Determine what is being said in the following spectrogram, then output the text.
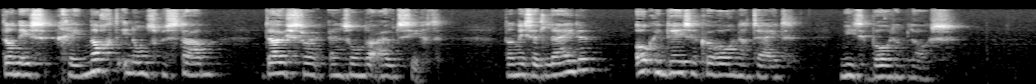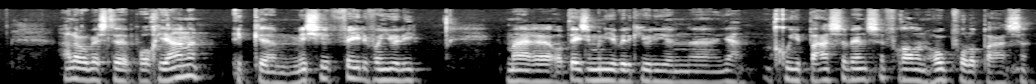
dan is geen nacht in ons bestaan duister en zonder uitzicht. Dan is het lijden, ook in deze coronatijd, niet bodemloos. Hallo beste Progianen, ik uh, mis je, velen van jullie. Maar uh, op deze manier wil ik jullie een, uh, ja, een goede Pasen wensen, vooral een hoopvolle Pasen.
